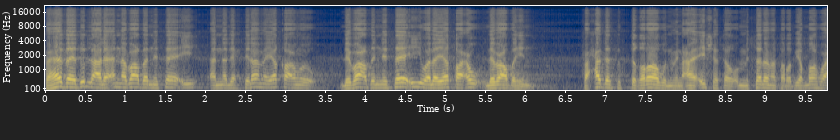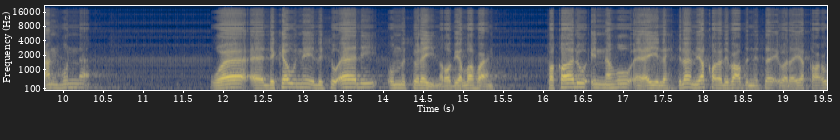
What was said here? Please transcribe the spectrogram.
فهذا يدل على أن بعض النساء أن الاحتلام يقع لبعض النساء ولا يقع لبعضهن. فحدث استغراب من عائشة وأم سلمة رضي الله عنهن ولكون لسؤال أم سليم رضي الله عنه. فقالوا إنه أي الاحتلام يقع لبعض النساء ولا يقع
